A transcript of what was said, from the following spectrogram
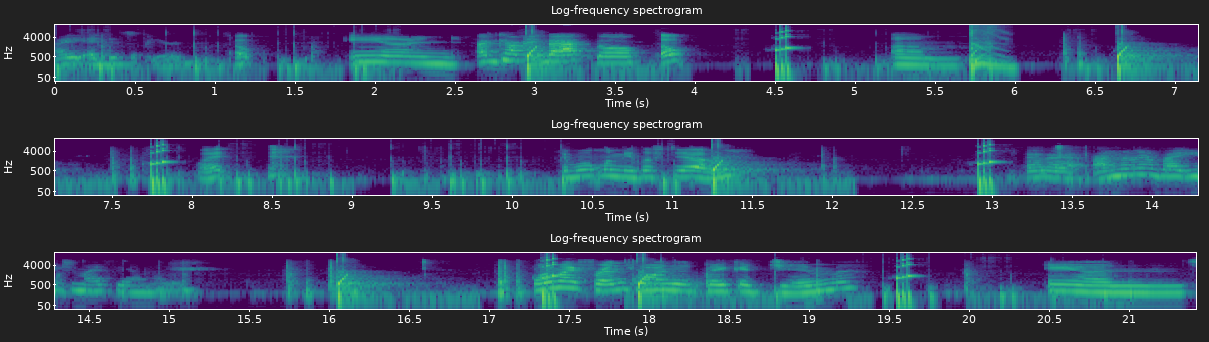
I, I disappeared. Oh. And I'm coming back though. Oh. Um, what? it won't let me lift it up. Okay, I'm gonna invite you to my family. One of my friends wanted to make a gym, and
